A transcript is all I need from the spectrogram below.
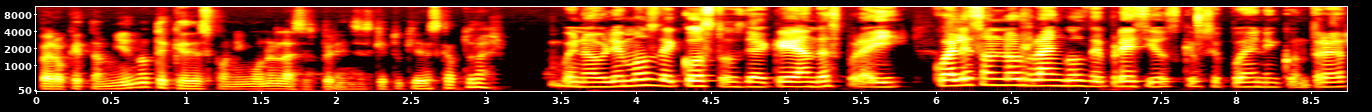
pero que también no te quedes con ninguna de las experiencias que tú quieres capturar. Bueno, hablemos de costos, ya que andas por ahí. ¿Cuáles son los rangos de precios que se pueden encontrar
